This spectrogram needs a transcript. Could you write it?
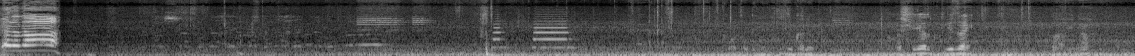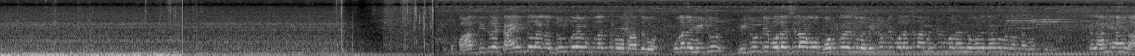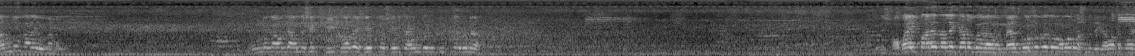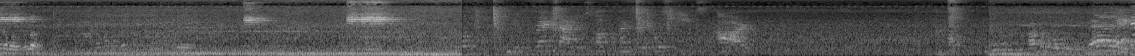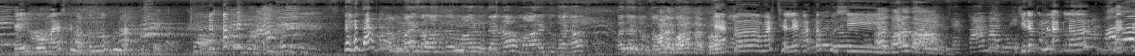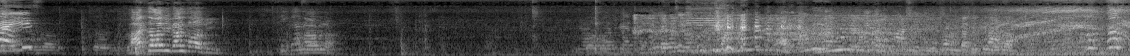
দাদা! কতদিন দোকানে শেয়ার দিয়ে যায় বাদ দিতে টাইম তো লাগবে, দুম করে আমি কোথাতে করে বাদ দেবো? ওখানে মিঠুন, মিঠুনটি বলেছিলাম, ও ফোন করেছিল, মিঠুনটি বলেছিলাম মিঠুন বলে আমি ওখানে যাব রান্না করতে। তাহলে আমি এখন আনব কারে ওখানে। অন্য কাউকে আনলে সে ঠিক হবে, সে তো সেই টাইমটা তো দিতে হবে না। সবাই পারে তাহলে কেন ম্যাচ বন্ধ করে দেবো? আমার অসুবিধা আমার তো পয়সা পাবে না। এই বৌমার আজকে নতুন নতুন লাগতেছে। দেখা, আমার ছেলে কত খুশি। কীরকম লাগল? সারপ্রাইজ? গান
